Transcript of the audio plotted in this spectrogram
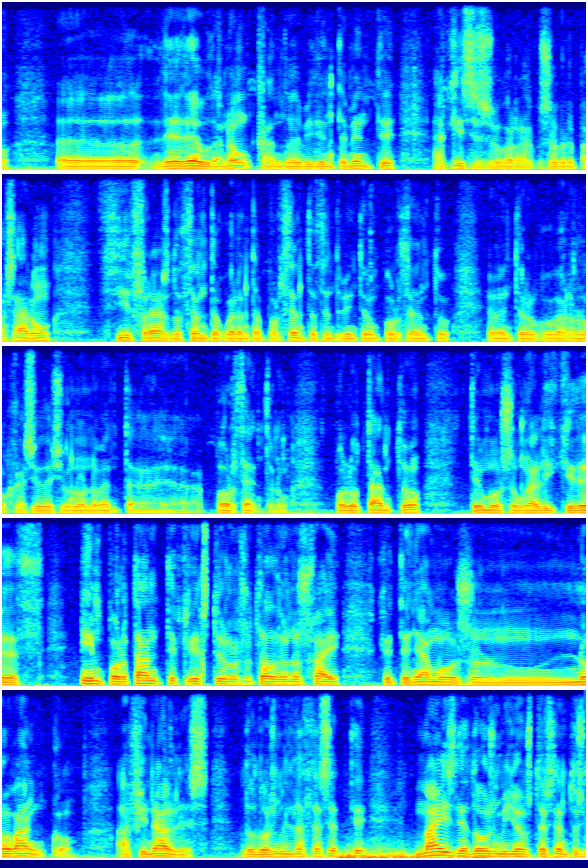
eh, de deuda, non? Cando evidentemente aquí se sobrepasaron cifras do 140%, 121%, e o anterior goberno casi deixou no 90%, non? Polo tanto, temos unha liquidez importante que estes resultados nos fai que teñamos no banco a finales do 2017 máis de 2.300.000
